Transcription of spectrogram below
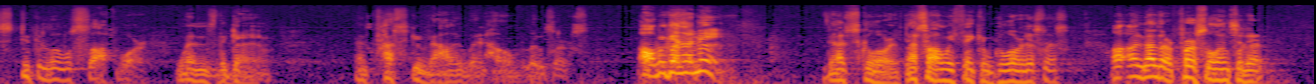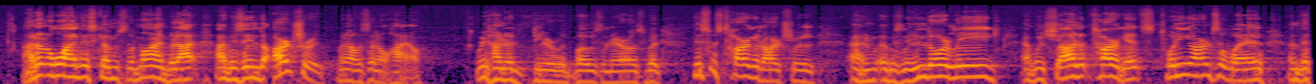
Stupid little sophomore wins the game and Tusky Valley went home losers. All because of me. That's glory. That's how we think of gloriousness. Uh, another personal incident. I don't know why this comes to mind, but I, I was into archery when I was in Ohio. We hunted deer with bows and arrows, but this was target archery, and it was an indoor league, and we shot at targets 20 yards away, and the,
